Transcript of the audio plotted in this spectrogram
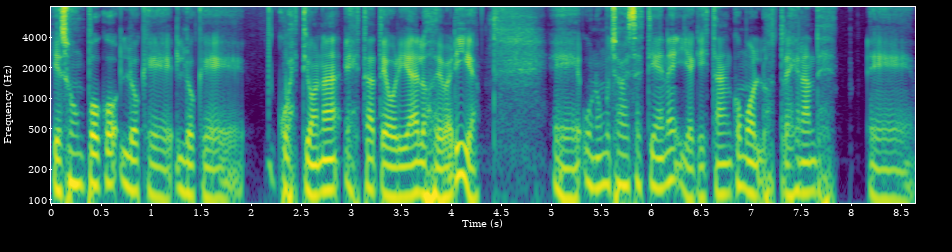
Y eso es un poco lo que, lo que cuestiona esta teoría de los debería. Eh, uno muchas veces tiene, y aquí están como los tres grandes eh,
